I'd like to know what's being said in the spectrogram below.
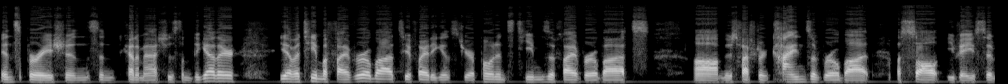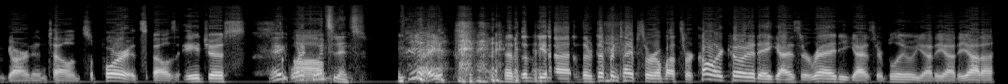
inspirations and kind of mashes them together. You have a team of five robots. You fight against your opponent's teams of five robots. Um, there's five different kinds of robot: assault, evasive, guard, intel, and support. It spells Aegis. Hey, what a Um, coincidence. Yeah. And the, the, uh, the different types of robots are color coded. A guys are red, E guys are blue, yada yada yada.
